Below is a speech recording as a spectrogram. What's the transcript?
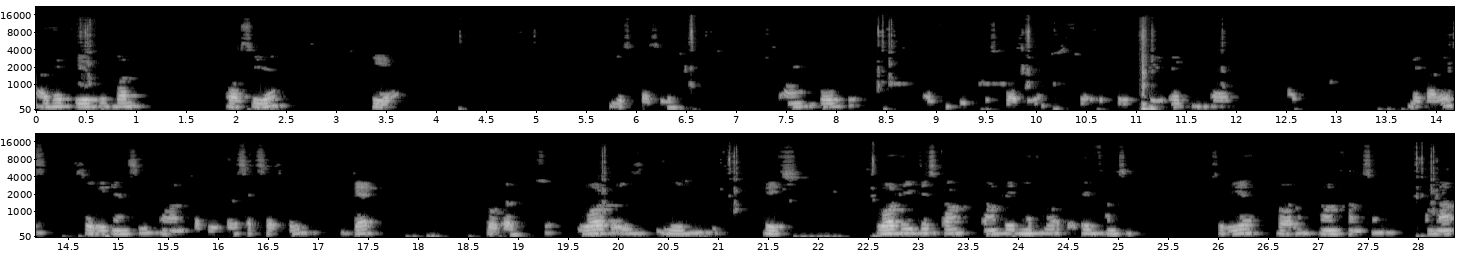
I have created one procedure here. This procedure. So I am going to execute this procedure. So it will create the database. So we can see on computer successfully get total. So what is using which what is this count count is nothing but it is function. So we are calling count function and now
